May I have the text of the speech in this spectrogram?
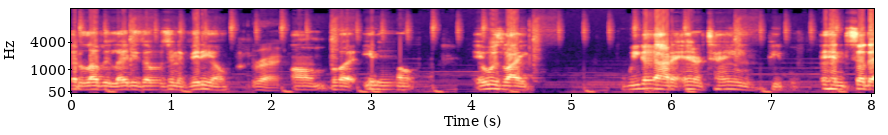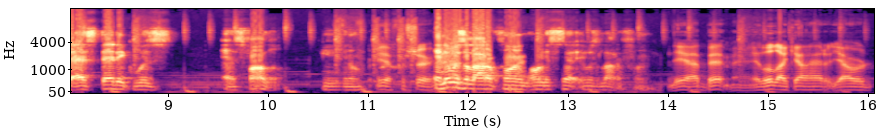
to the lovely ladies that was in the video. Right. Um, but you know, it was like we gotta entertain people, and so the aesthetic was as follows. You know. Yeah, for sure. And it was a lot of fun on the set. It was a lot of fun. Yeah, I bet, man. It looked like y'all had y'all were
